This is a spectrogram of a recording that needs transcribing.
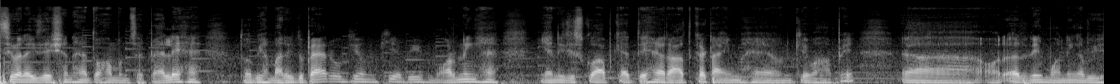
سویلائزیشن ہے تو ہم ان سے پہلے ہیں۔ تو ابھی ہماری دوپہر ہوگی، ان کی ابھی مارننگ ہے۔ یعنی جس کو آپ کہتے ہیں رات کا ٹائم ہے، ان کے وہاں پہ اور ارلی مارننگ ابھی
